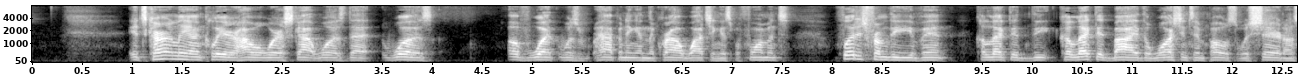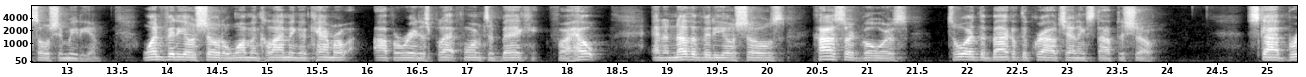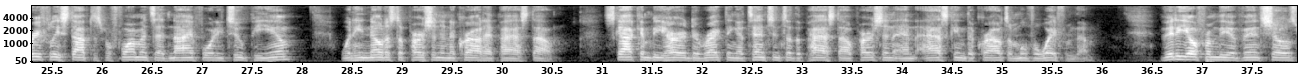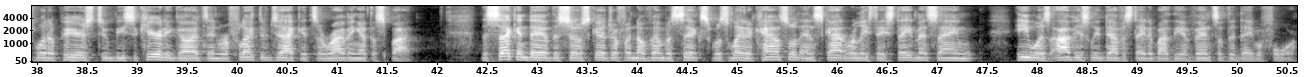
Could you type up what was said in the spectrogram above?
It's currently unclear how aware Scott was that was of what was happening in the crowd watching his performance. Footage from the event collected the collected by the Washington Post was shared on social media. One video showed a woman climbing a camera operator's platform to beg for help, and another video shows concert goers toward the back of the crowd chanting stop the show. Scott briefly stopped his performance at 9:42 p.m. when he noticed a person in the crowd had passed out. Scott can be heard directing attention to the passed out person and asking the crowd to move away from them. Video from the event shows what appears to be security guards in reflective jackets arriving at the spot. The second day of the show, scheduled for November 6, was later canceled, and Scott released a statement saying he was obviously devastated by the events of the day before.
